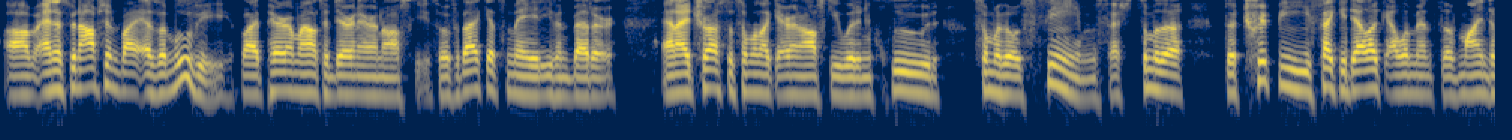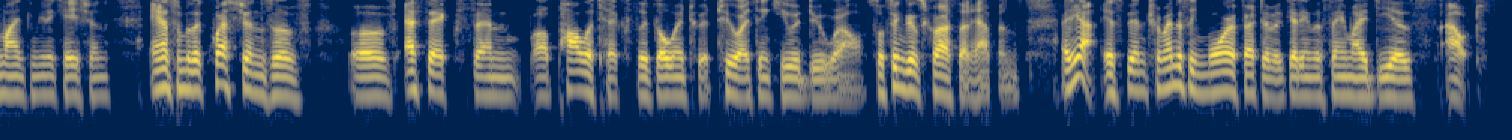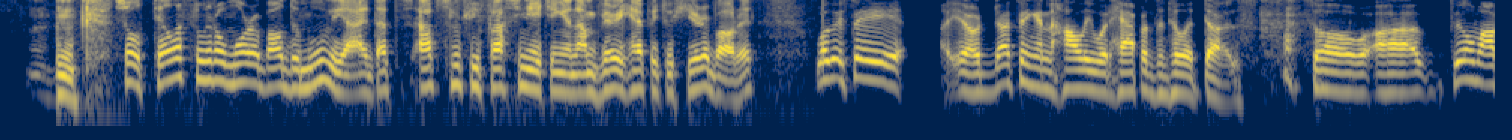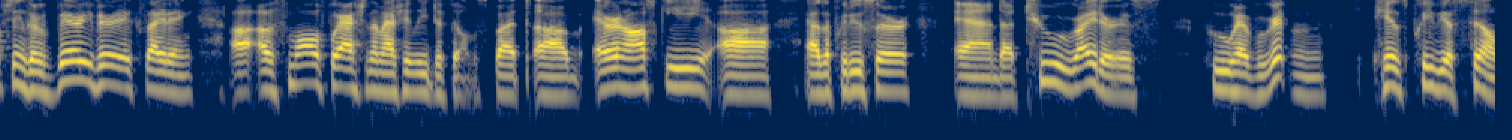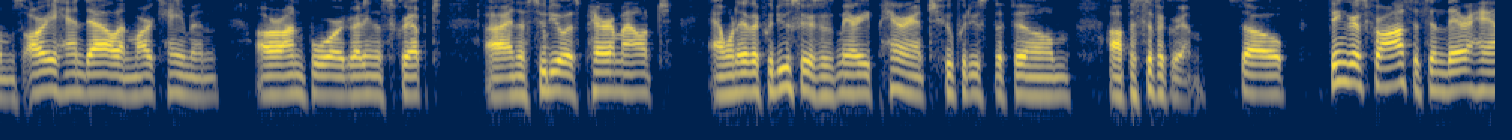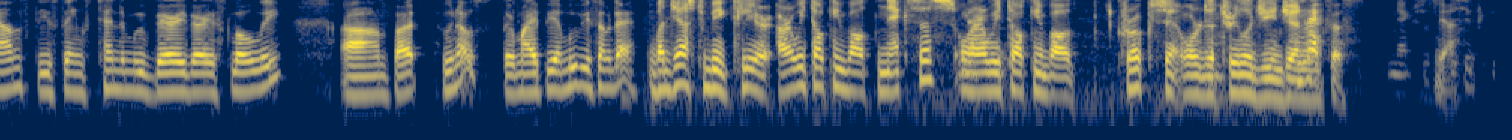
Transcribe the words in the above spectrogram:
Um, and it's been optioned by as a movie by Paramount and Darren Aronofsky. So if that gets made, even better. And I trust that someone like Aronofsky would include some of those themes, some of the the trippy psychedelic elements of mind-to-mind communication, and some of the questions of of ethics and uh, politics that go into it too. I think he would do well. So fingers crossed that happens. And yeah, it's been tremendously more effective at getting the same ideas out. Mm-hmm. So tell us a little more about the movie. I, that's absolutely fascinating, and I'm very happy to hear about it. Well, they say you know nothing in Hollywood happens until it does. so uh, film optionings are very very exciting. Uh, a small fraction of them actually lead to films, but um, Aronofsky uh, as a producer and uh, two writers who have written his previous films, Ari Handel and Mark Heyman, are on board writing the script. Uh, and the studio is Paramount. And one of the other producers is Mary Parent, who produced the film uh, Pacific Rim. So fingers crossed, it's in their hands. These things tend to move very, very slowly. Um, but who knows? There might be a movie someday. But just to be clear, are we talking about Nexus or Nexus. are we talking about Crux or the trilogy in general? Nexus. Nexus, yes. specifically.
